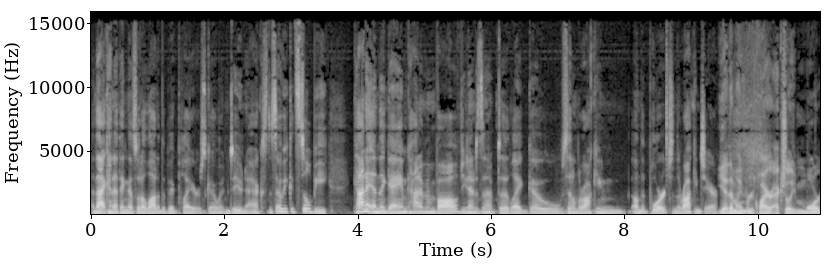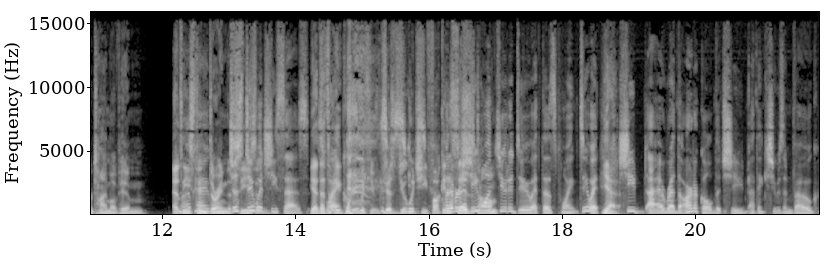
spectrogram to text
and that kind of thing. That's what a lot of the big players go and do next. And so he could still be kind of in the game, kind of involved. You know, doesn't have to like go sit on the rocking on the porch in the rocking chair. Yeah, that might require actually more time of him, at least in during the just season. Just do what she says. Yeah, that's what- I agree with you. Just do what she fucking Whatever says, Whatever she Tom. wants you to do at this point, do it. Yeah. She. I read the article that she. I think she was in Vogue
